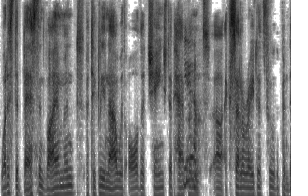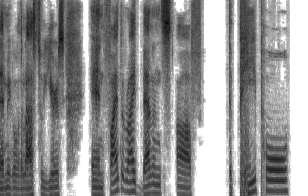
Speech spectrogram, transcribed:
what is the best environment, particularly now with all the change that happened, yeah. uh, accelerated through the pandemic over the last two years, and find the right balance of the people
